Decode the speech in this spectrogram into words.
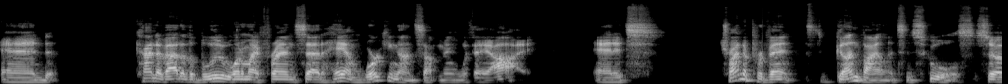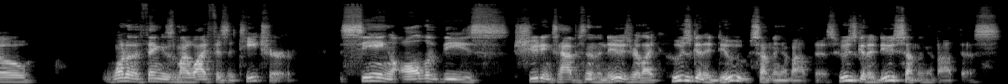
And kind of out of the blue, one of my friends said, Hey, I'm working on something with AI and it's trying to prevent gun violence in schools. So one of the things is my wife is a teacher. Seeing all of these shootings happen in the news you're like who's going to do something about this? Who's going to do something about this?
